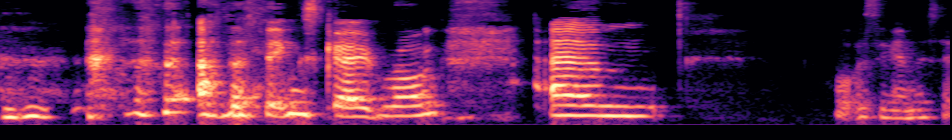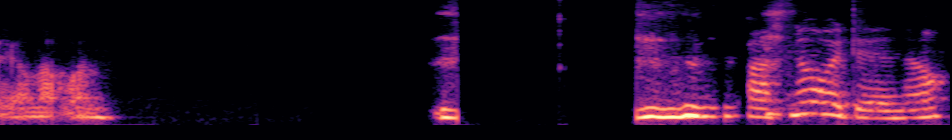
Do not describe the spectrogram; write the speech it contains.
other things going wrong. Um, what was I going to say on that one? I have no idea now.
